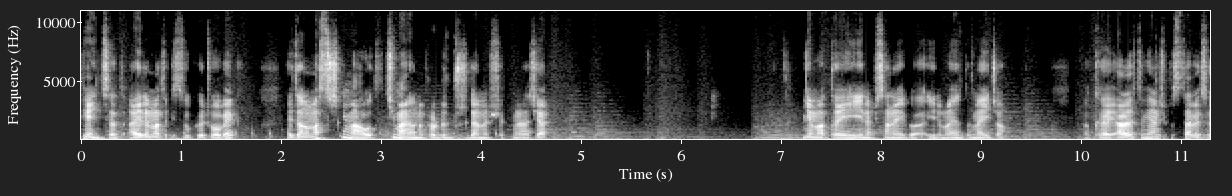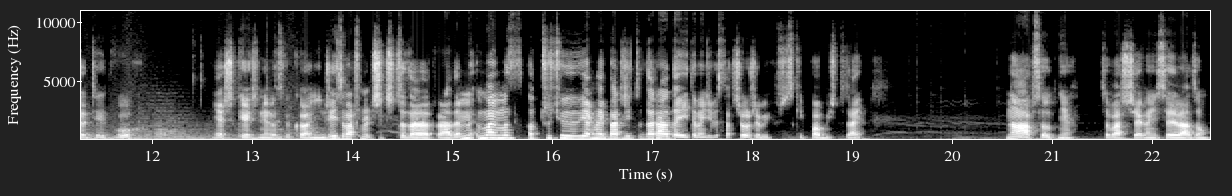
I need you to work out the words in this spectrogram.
500, a ile ma taki zwykły człowiek? Ej, to ona ma strasznie mało, ci mają naprawdę duży damage w takim razie. Nie ma tej napisanego, ile mają damage'a. Okej, ale w takim razie postawię sobie tych dwóch. Jeszcze jakiegoś innego zwykłego ninja i zobaczmy, czy, czy to da radę. W moim odczuciu jak najbardziej to da radę i to będzie wystarczyło, żeby ich wszystkich pobić tutaj. No, absolutnie. Zobaczcie, jak oni sobie radzą.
